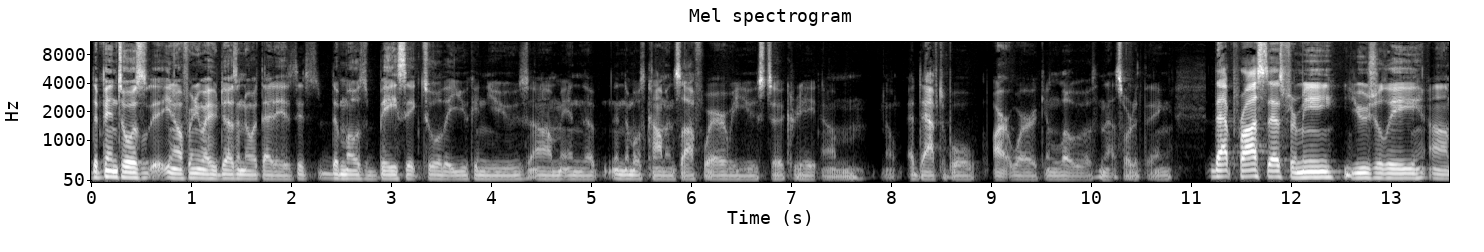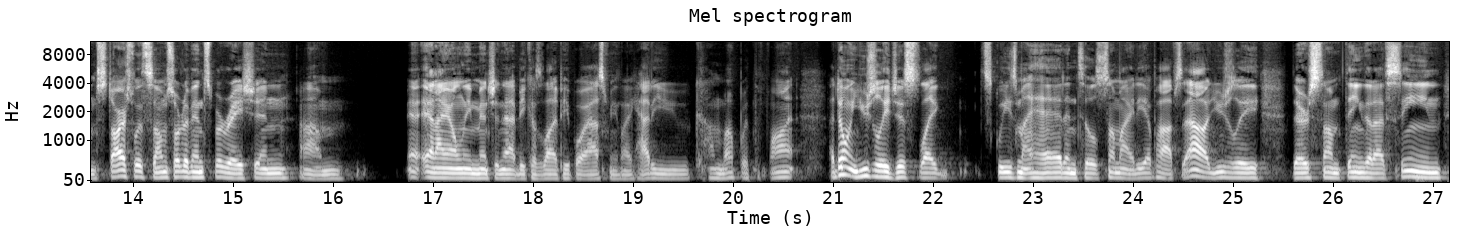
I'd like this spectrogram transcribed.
The pen tool is, you know, for anybody who doesn't know what that is, it's the most basic tool that you can use um, in the in the most common software we use to create um, you know, adaptable artwork and logos and that sort of thing. That process for me usually um, starts with some sort of inspiration. Um, and I only mention that because a lot of people ask me, like, how do you come up with the font? I don't usually just like squeeze my head until some idea pops out. Usually there's something that I've seen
